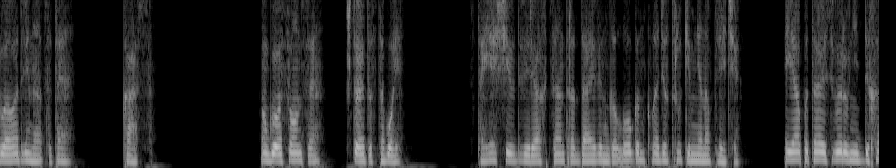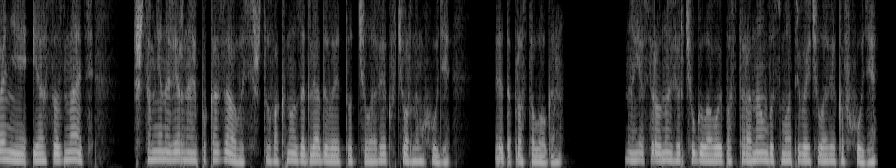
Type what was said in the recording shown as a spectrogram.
Глава 12. Касс. «Ого, солнце! Что это с тобой?» Стоящий в дверях центра дайвинга Логан кладет руки мне на плечи. Я пытаюсь выровнять дыхание и осознать, что мне, наверное, показалось, что в окно заглядывает тот человек в черном худи. Это просто Логан. Но я все равно верчу головой по сторонам, высматривая человека в худи.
